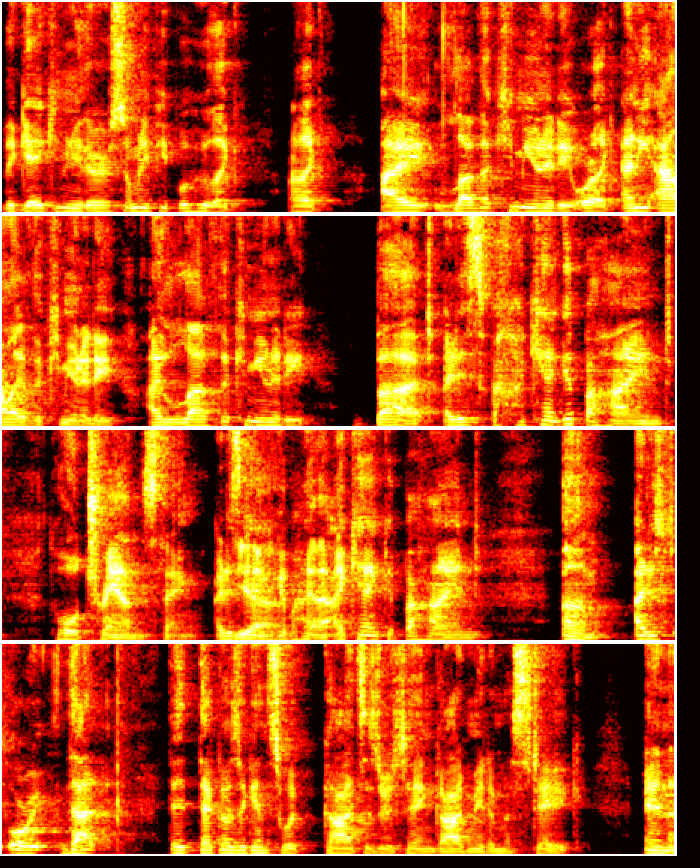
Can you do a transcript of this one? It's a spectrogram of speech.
the gay community, there are so many people who like are like, I love the community or like any ally of the community. I love the community, but I just I can't get behind the whole trans thing. I just Yeah. can't get behind that. I can't get behind um I just or that that, that goes against what God says or saying God made a mistake. And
